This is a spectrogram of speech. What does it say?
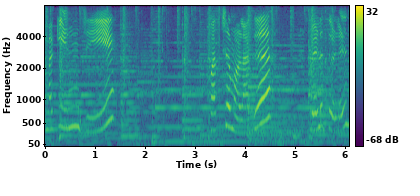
നമുക്ക് ഇഞ്ചി പച്ചമുളക് വെളുത്തുള്ളിയും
